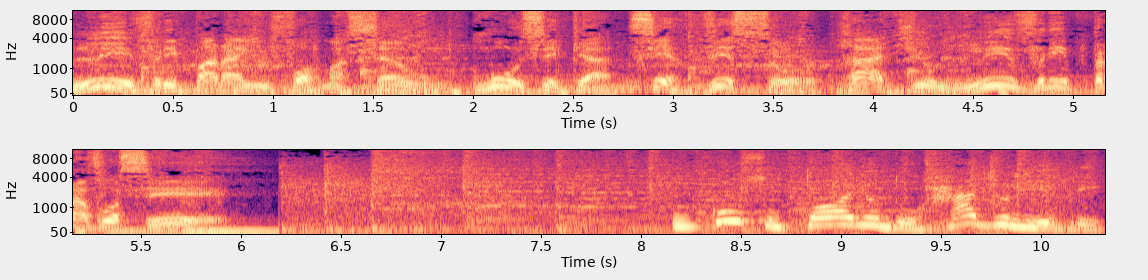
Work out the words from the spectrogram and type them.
Livre para informação, música, serviço. Rádio Livre para você. O consultório do Rádio Livre.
